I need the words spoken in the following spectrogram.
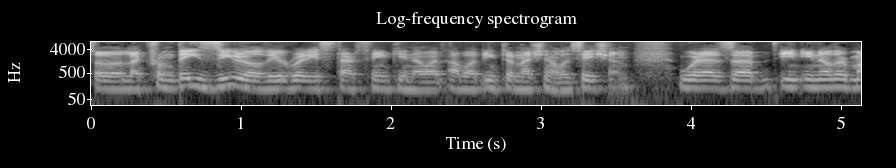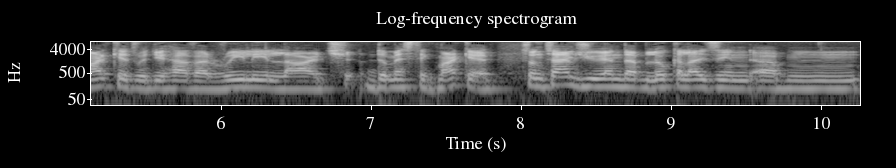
So, like from day zero, they already start thinking about, about internationalization. Whereas uh, in, in other markets, where you have a really large domestic market, sometimes you end up localizing um,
